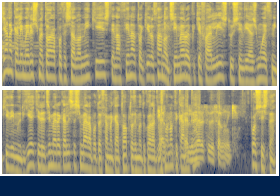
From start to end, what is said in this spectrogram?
Για να καλημερίσουμε τώρα από Θεσσαλονίκη στην Αθήνα τον κύριο Θάνο Τζίμερο, επικεφαλής του Συνδυασμού Εθνική Δημιουργία. Κύριε Τζίμερο, καλή σας ημέρα από το FM100, από το Δημοτικό Ραδιόφωνο. Τι κάνετε; Καλημέρα στη Θεσσαλονίκη. Πώς είστε;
